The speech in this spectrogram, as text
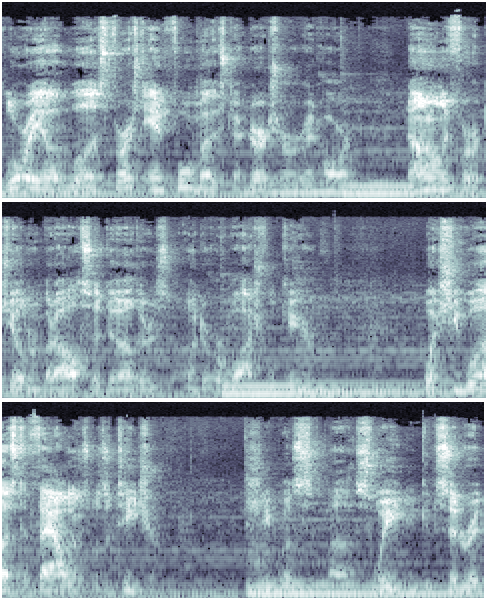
Gloria was first and foremost a nurturer at heart, not only for her children, but also to others under her watchful care. What she was to thousands was a teacher. She was uh, sweet and considerate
